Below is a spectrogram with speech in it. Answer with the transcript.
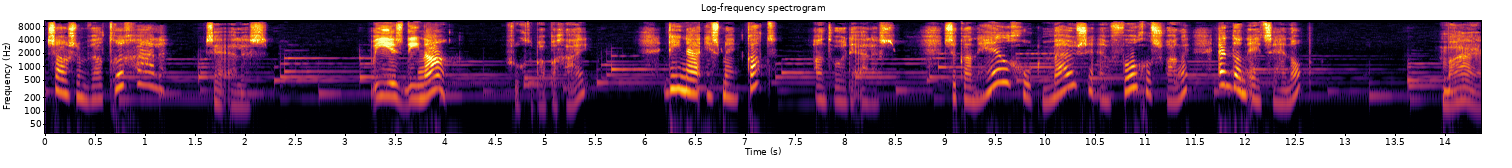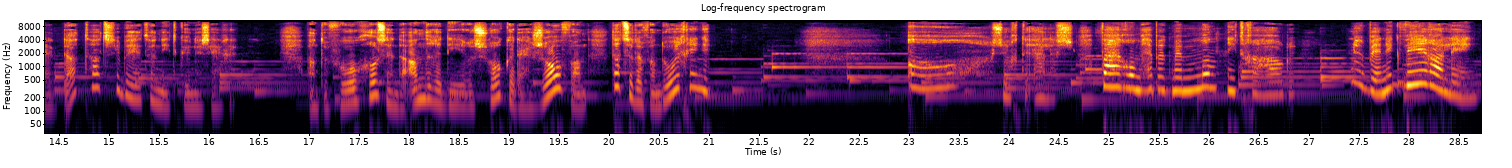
zou ze hem wel terughalen, zei Alice. Wie is Dina? vroeg de papegaai. Dina is mijn kat, antwoordde Alice. Ze kan heel goed muizen en vogels vangen en dan eet ze hen op. Maar dat had ze beter niet kunnen zeggen. Want de vogels en de andere dieren schrokken daar zo van dat ze er vandoor gingen. Zuchtte Alice, waarom heb ik mijn mond niet gehouden? Nu ben ik weer alleen.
